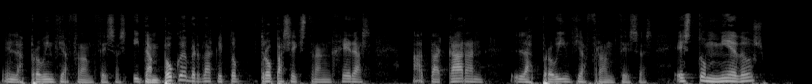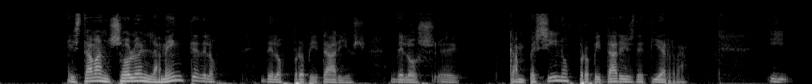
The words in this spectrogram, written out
en las provincias francesas, y tampoco es verdad que tropas extranjeras atacaran las provincias francesas. Estos miedos estaban solo en la mente de los, de los propietarios, de los eh, campesinos propietarios de tierra. Y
